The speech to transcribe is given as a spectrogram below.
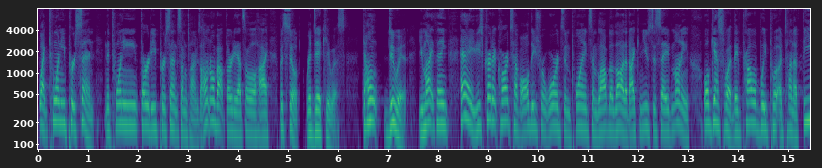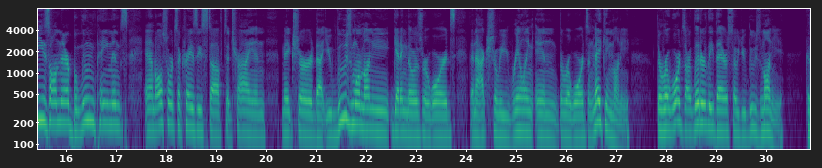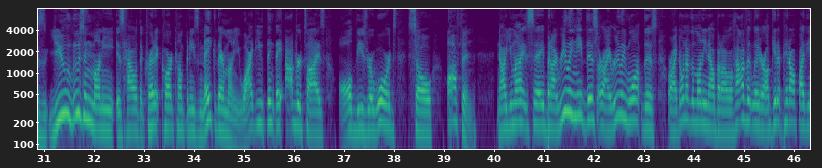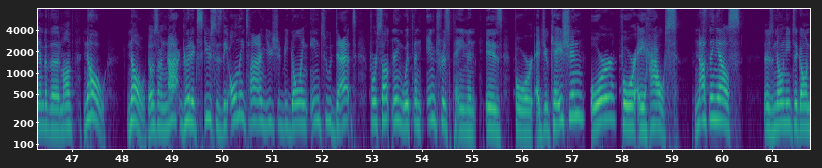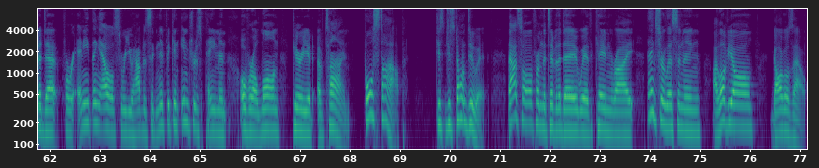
like 20%, the 20, 30% sometimes. I don't know about 30, that's a little high, but still ridiculous. Don't do it. You might think, hey, these credit cards have all these rewards and points and blah, blah, blah that I can use to save money. Well, guess what? They've probably put a ton of fees on there, balloon payments, and all sorts of crazy stuff to try and make sure that you lose more money getting those rewards than actually reeling in the rewards and making money. The rewards are literally there so you lose money. Because you losing money is how the credit card companies make their money. Why do you think they advertise all these rewards so often? Now, you might say, but I really need this, or I really want this, or I don't have the money now, but I'll have it later. I'll get it paid off by the end of the month. No, no, those are not good excuses. The only time you should be going into debt for something with an interest payment is for education or for a house. Nothing else. There's no need to go into debt for anything else where you have a significant interest payment over a long period of time. Full stop. Just just don't do it. That's all from the tip of the day with Caden Wright. Thanks for listening. I love y'all. Goggles out.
